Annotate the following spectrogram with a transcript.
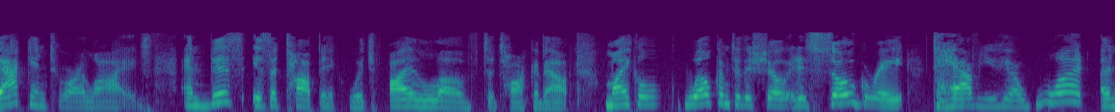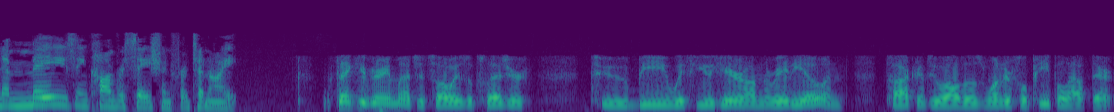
back into our lives. And this is a topic which I love to talk about. Mychael, welcome to the show. It is so great to have you here. What an amazing conversation for tonight. Thank you very much. It's always a pleasure to be with you here on the radio and talking to all those wonderful people out there.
